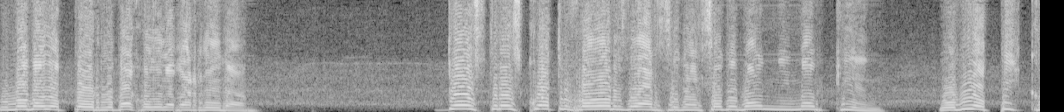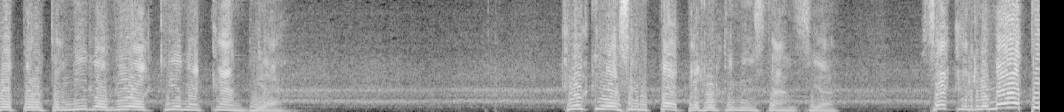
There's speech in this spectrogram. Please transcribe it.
o no vaya por debajo de la barrera. Dos, tres, cuatro jugadores de Arsenal. Se le van a animar quién. Lo veo a Pico, pero también lo veo aquí en Acandia. Creo que va a ser Papa en última instancia. Saca remate.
